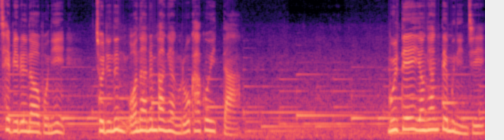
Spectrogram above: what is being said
채비를 넣어보니 조류는 원하는 방향으로 가고 있다. 물때의 영향 때문인지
